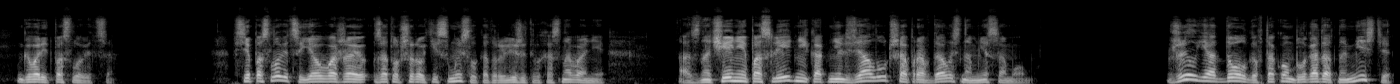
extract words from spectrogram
— говорит пословица. Все пословицы я уважаю за тот широкий смысл, который лежит в их основании, а значение последней как нельзя лучше оправдалось на мне самом. Жил я долго в таком благодатном месте,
